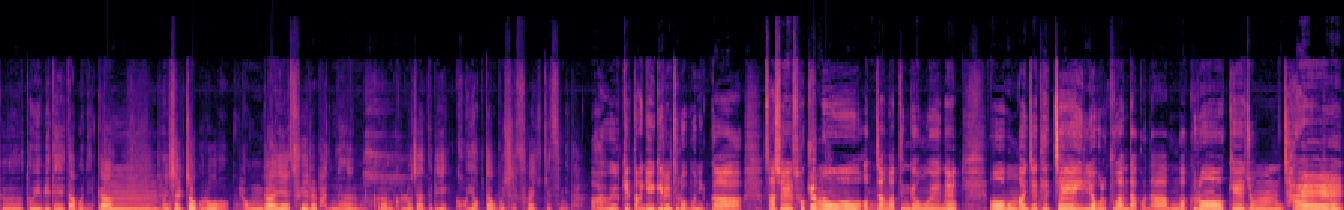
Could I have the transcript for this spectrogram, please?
그 도입이 되다 보니까 음. 현실적으로 병가의 수혜를 받는 그런 근로자들이 거의 없다고 보실 수가 있겠습니다. 아유, 이렇게 딱 얘기를 들어보니까 사실 소규모 업장 같은 경우에는 어, 뭔가 이제 대체 인력을 구한다거나 뭔가 그렇게 좀 잘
